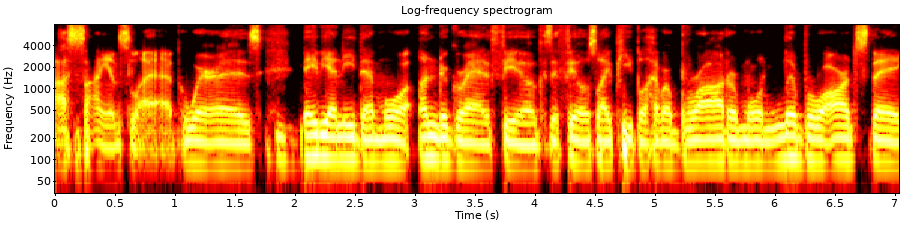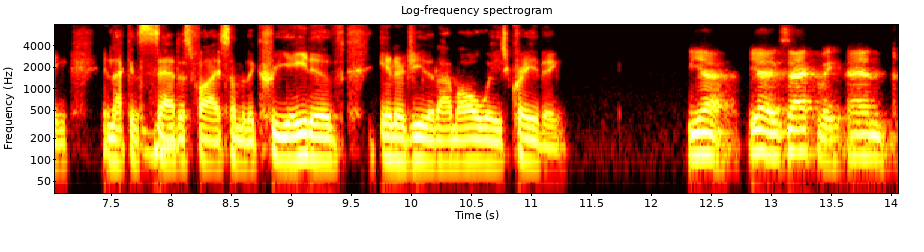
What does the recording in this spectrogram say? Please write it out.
a science lab. Whereas mm-hmm. maybe I need that more undergrad feel because it feels like people have a broader, more liberal arts thing, and I can mm-hmm. satisfy some of the creative energy that I'm always craving. Yeah, yeah, exactly. And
